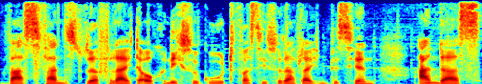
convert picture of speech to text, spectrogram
Was fandest du da vielleicht auch nicht so gut? Was siehst du da vielleicht ein bisschen anders?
